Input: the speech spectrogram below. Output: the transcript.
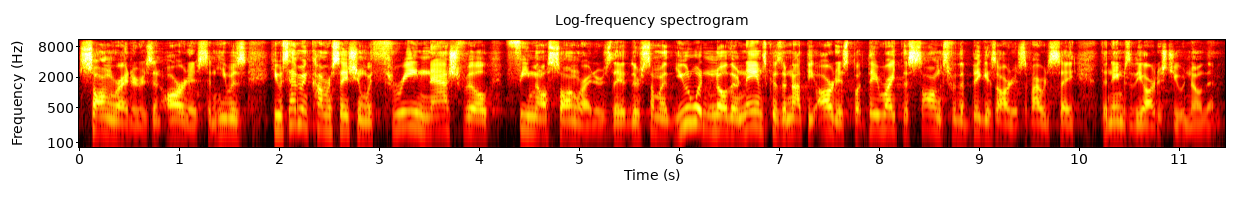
songwriters and artists. And he was he was having a conversation with three Nashville female songwriters. They, they're someone you wouldn't know their names because they're not the artists, but they write the songs for the biggest artists. If I were to say the names of the artists, you would know them.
